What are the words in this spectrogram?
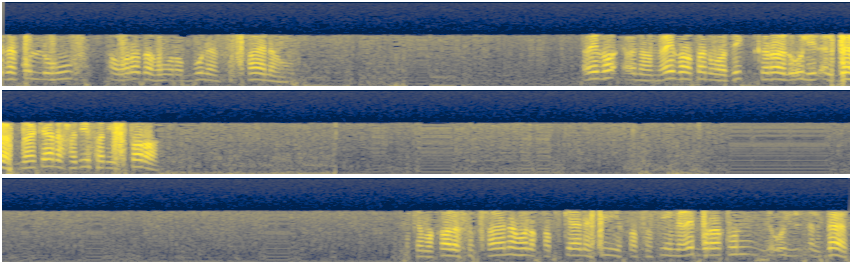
وهذا كله أورده ربنا سبحانه. عظة, نعم عظة وذكرى لأولي الألباب. ما كان حديثا يفترى. كما قال سبحانه لقد كان في قصصهم عبرة لأولي الألباب.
